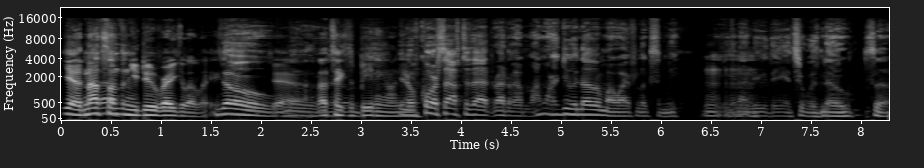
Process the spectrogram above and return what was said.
Yeah, not Yeah. something you do regularly. no, yeah, no, that takes a beating on You you. know, of course, after that, right, I'm, I want to do another. My wife looks at me, and I knew the answer was no. So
